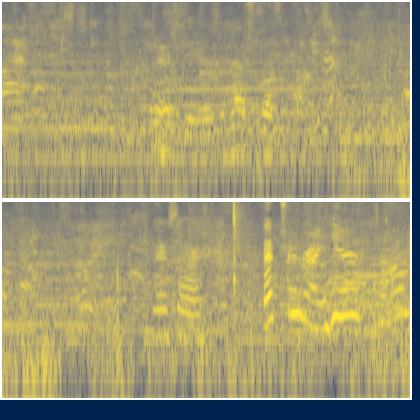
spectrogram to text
There she is, and that's, that's There's our veteran right here, Tom.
